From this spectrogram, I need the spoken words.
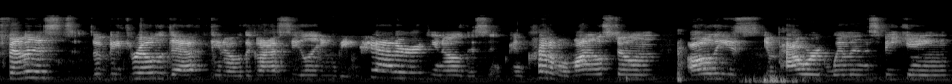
feminists would be thrilled to death. You know, the glass ceiling being shattered. You know, this incredible milestone. All these empowered women speaking.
